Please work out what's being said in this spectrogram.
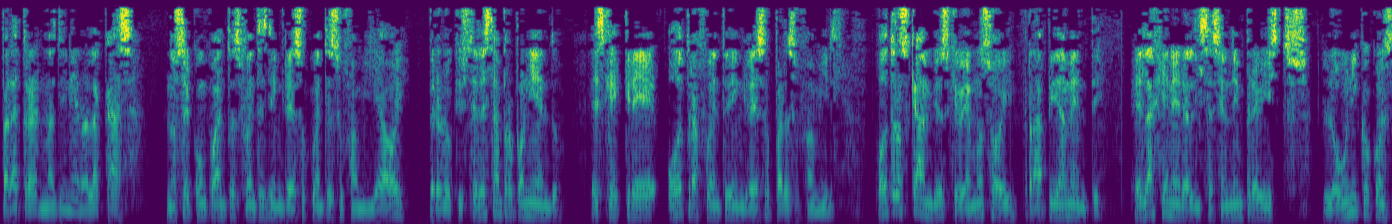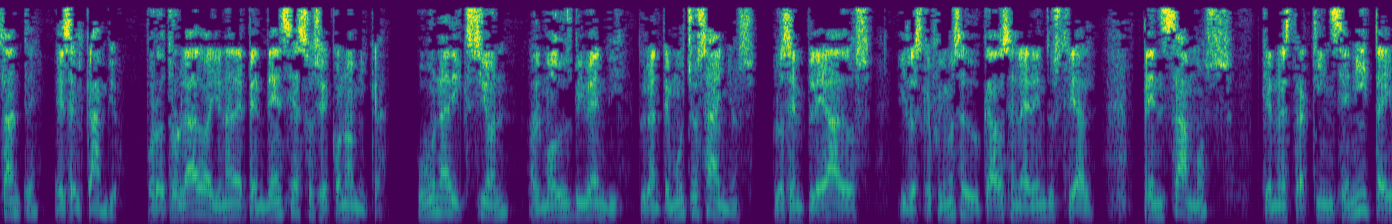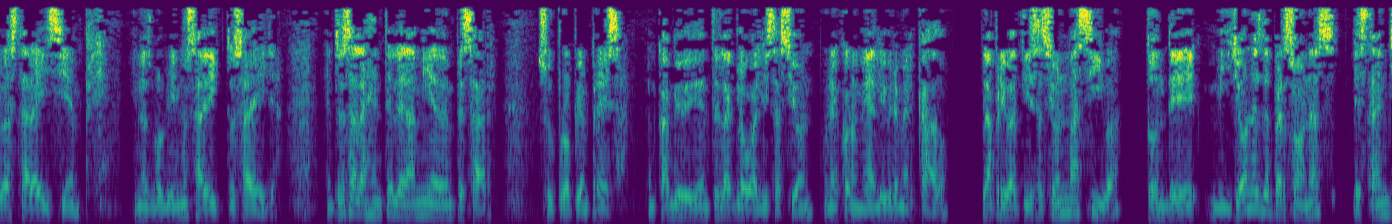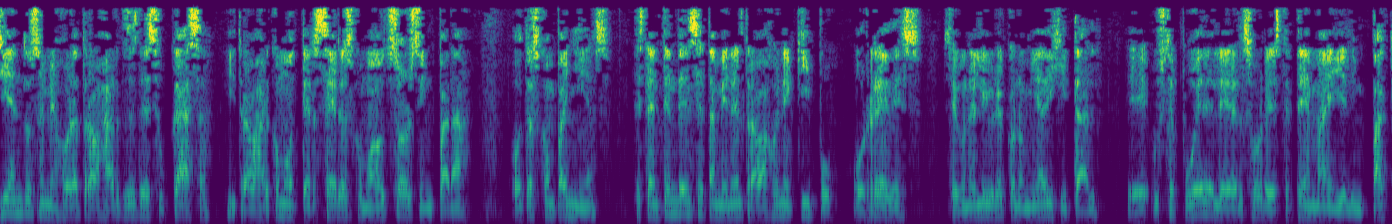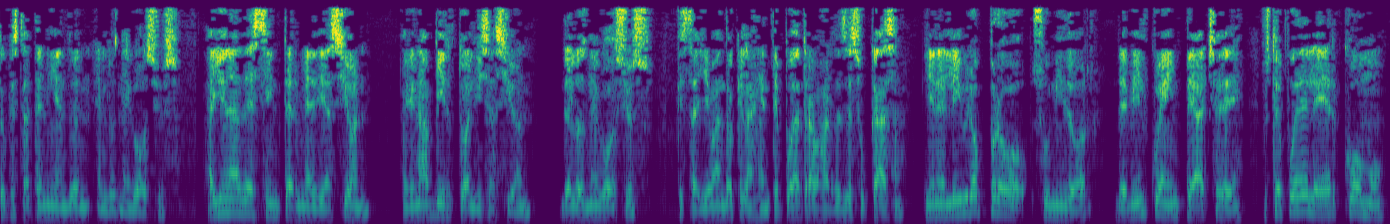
para traer más dinero a la casa. No sé con cuántas fuentes de ingreso cuente su familia hoy, pero lo que usted le están proponiendo es que cree otra fuente de ingreso para su familia. Otros cambios que vemos hoy rápidamente es la generalización de imprevistos. Lo único constante es el cambio. Por otro lado, hay una dependencia socioeconómica. Hubo una adicción al modus vivendi. Durante muchos años, los empleados y los que fuimos educados en la era industrial pensamos que nuestra quincenita iba a estar ahí siempre y nos volvimos adictos a ella. Entonces a la gente le da miedo empezar su propia empresa. Un cambio evidente es la globalización, una economía de libre mercado, la privatización masiva, donde millones de personas están yéndose mejor a trabajar desde su casa y trabajar como terceros, como outsourcing para otras compañías. Está en tendencia también el trabajo en equipo o redes, según el libro Economía Digital, eh, usted puede leer sobre este tema y el impacto que está teniendo en, los negocios. Hay una desintermediación, hay una virtualización de los negocios que está llevando a que la gente pueda trabajar desde su casa. Y en el libro Prosumidor de Bill Quain, PhD, usted puede leer cómo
